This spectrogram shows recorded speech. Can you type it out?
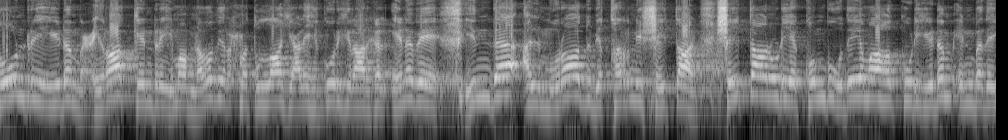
தோன்றிய இடம் இராக் என்று இமாம் நவவி ரஹமத்துல்லாஹி அலைஹி கூறுகிறார்கள். எனவே இந்த அல் முராது பி கர்னி ஷைத்தான் ஷைத்தானுடைய கொம்பு உதயமாகக்கூடிய இடம் என்பதை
